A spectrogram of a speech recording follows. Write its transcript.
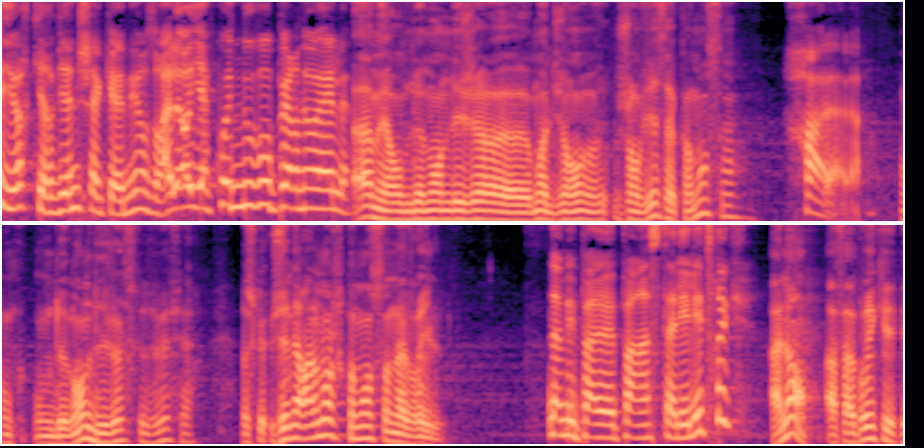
d'ailleurs qui reviennent chaque année en disant Alors, il y a quoi de nouveau, Père Noël? Ah, mais on me demande déjà, euh, au mois de jan- janvier, ça commence. hein. Ah là là. Donc, on me demande déjà ce que je vais faire. Parce que généralement, je commence en avril. Non, mais pas, pas installer les trucs. Ah non, à fabriquer.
